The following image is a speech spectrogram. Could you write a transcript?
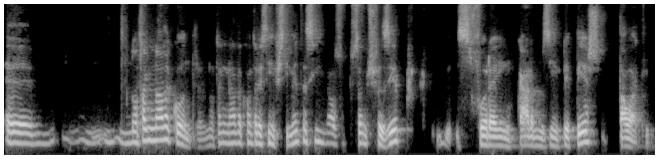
Eh, não tenho nada contra, não tenho nada contra esse investimento, assim nós o possamos fazer, porque se for em Carmos e em PPs, está ótimo.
